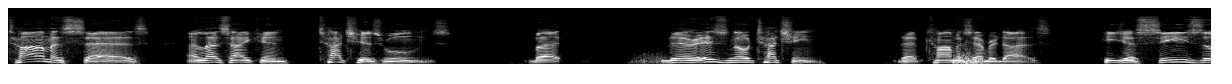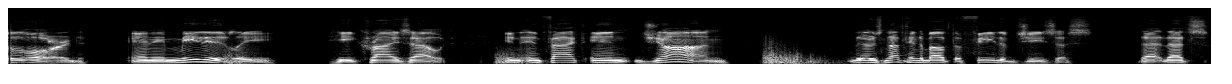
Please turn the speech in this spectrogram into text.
Thomas says, unless I can touch his wounds, but there is no touching that Thomas ever does. He just sees the Lord and immediately he cries out. In, in fact, in John, there's nothing about the feet of Jesus. That that's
